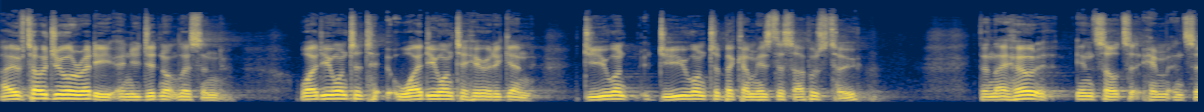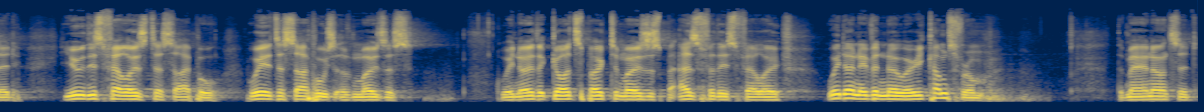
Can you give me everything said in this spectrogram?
I have told you already, and you did not listen. Why do you want to, t- why do you want to hear it again? Do you, want, do you want to become his disciples too? Then they hurled insults at him and said, You, this fellow's disciple, we are disciples of Moses. We know that God spoke to Moses, but as for this fellow, we don't even know where he comes from. The man answered,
